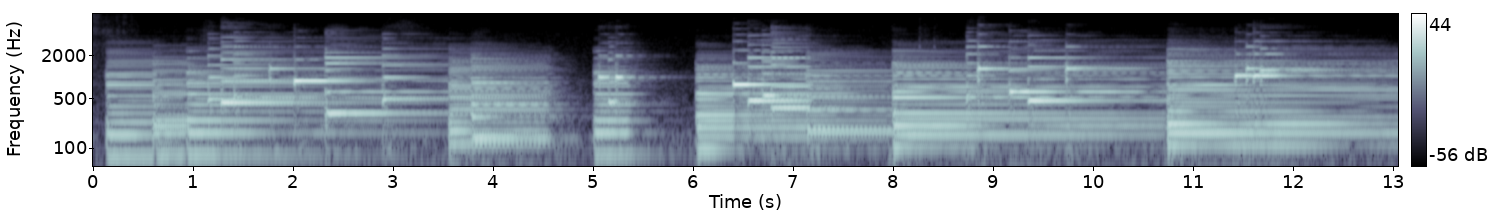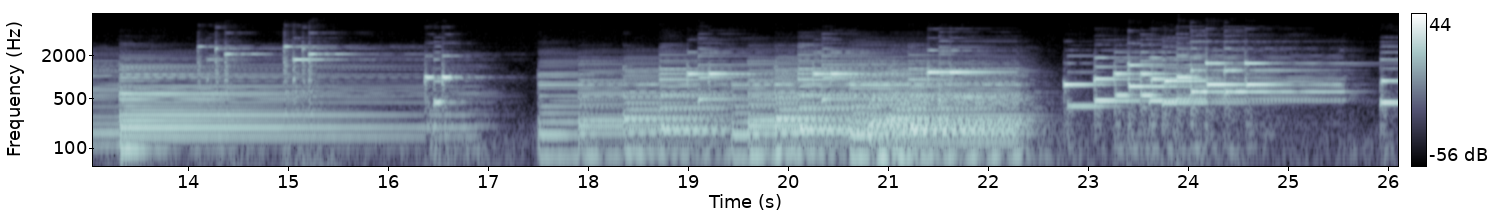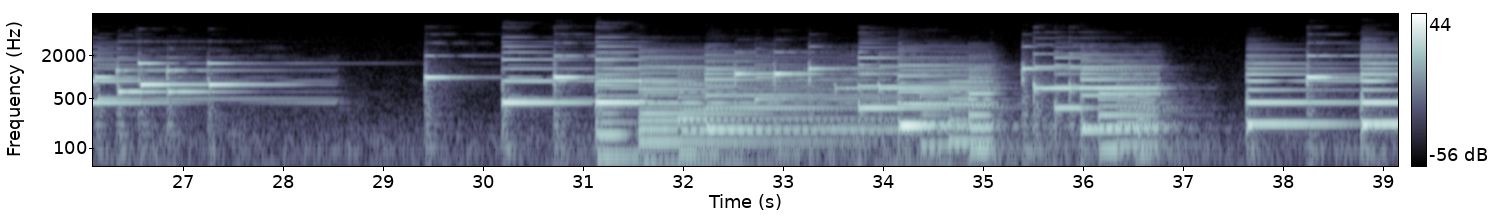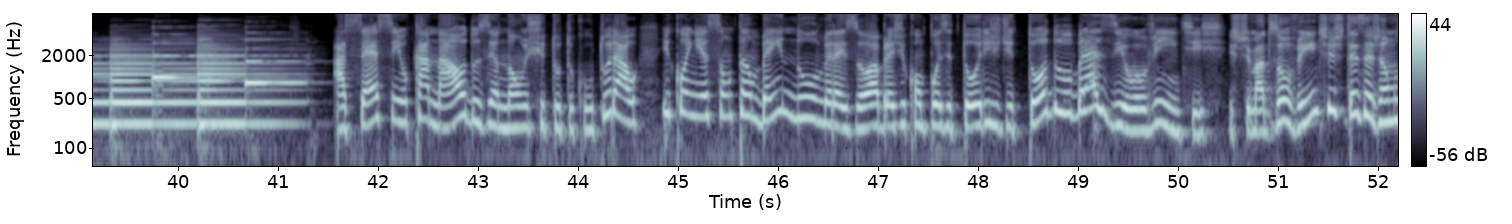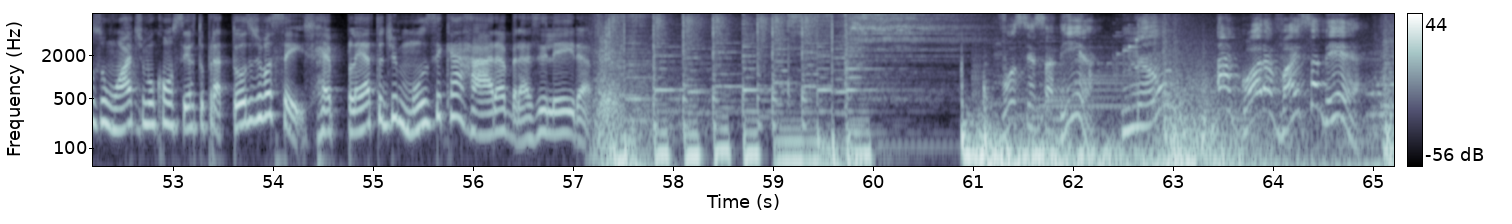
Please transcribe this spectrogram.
Acessem o canal do Zenon Instituto Cultural e conheçam também inúmeras obras de compositores de todo o Brasil, ouvintes. Estimados ouvintes, desejamos um ótimo concerto para todos vocês, repleto de música rara brasileira. Você sabia? Não? Agora vai saber!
